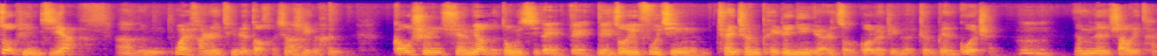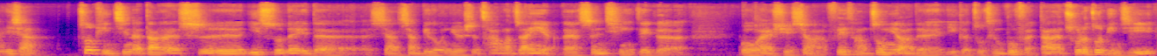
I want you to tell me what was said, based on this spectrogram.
作品集啊，我们外行人听着倒好像是一个很高深玄妙的东西。对对对，你作为父亲，全程陪着你女儿走过了这个准备的过程。嗯，能不能稍微谈一下作品集呢？当然是艺术类的，像像比如我女儿是插画专业，来申请这个国外学校非常重要的一个组成部分。当然，除了作品集，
